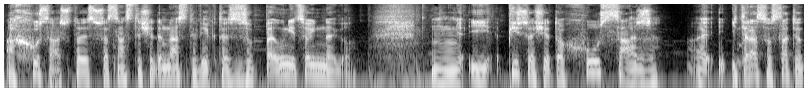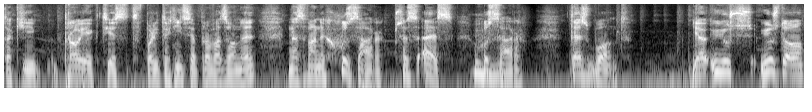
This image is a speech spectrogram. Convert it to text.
a husarz to jest XVI-XVII wiek, to jest zupełnie co innego. Mm, I pisze się to husarz. E, I teraz ostatnio taki projekt jest w Politechnice prowadzony, nazwany Huzar przez S. Husar. Też błąd. Ja już, już do,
